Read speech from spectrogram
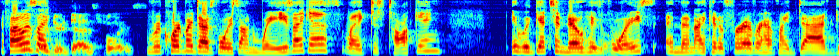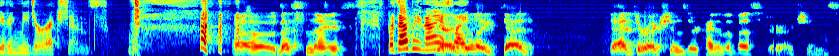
if I was record like your dad's voice. record my dad's voice on Waze, I guess, like just talking, it would get to know his uh-huh. voice, and then I could forever have my dad giving me directions. Oh, that's nice. But that'd be nice, Yeah, I like, feel like dad dad directions are kind of the best directions.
